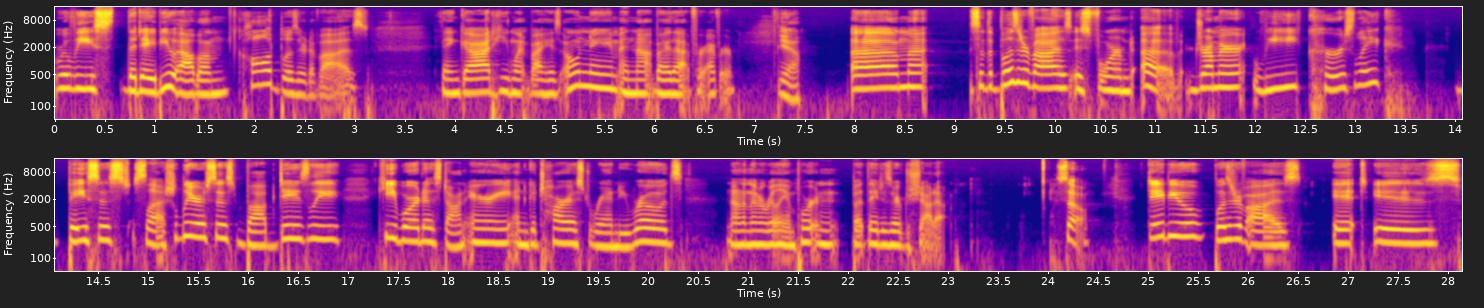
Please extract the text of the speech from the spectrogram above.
release the debut album called Blizzard of Ozz. Thank God he went by his own name and not by that forever. Yeah. Um, so the Blizzard of Ozz is formed of drummer Lee Kerslake, bassist slash lyricist Bob Daisley, keyboardist Don Airey, and guitarist Randy Rhoads. None of them are really important, but they deserve a shout out. So, debut Blizzard of Ozz. It is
